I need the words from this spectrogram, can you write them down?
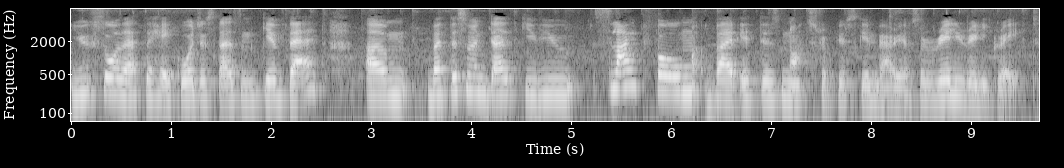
you saw that the Hey Gorgeous doesn't give that. Um, but this one does give you slight foam but it does not strip your skin barrier. So really really great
